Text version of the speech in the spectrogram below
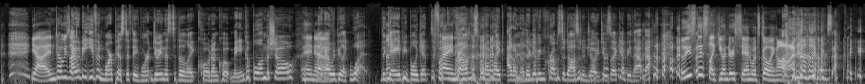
yeah, and Toby's like, I would be even more pissed if they weren't doing this to the like quote unquote main couple on the show. I know. Like I would be like, what? The gay people get the fucking crumbs, but I'm like, I don't know. They're giving crumbs to Dawson and Joey too, so I can't be that mad about it. at least this like you understand what's going on yeah, exactly.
